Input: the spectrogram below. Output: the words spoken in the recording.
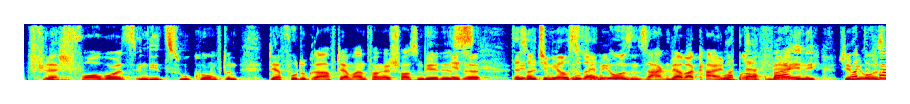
Flash-Forwards in die Zukunft und der Fotograf, der am Anfang erschossen wird, ist, Ist- äh, das soll Jimmy Olsen sein? Jimmy Olsen, sagen wir aber keinem, What brauchen wir eh nicht. Jimmy Olsen,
